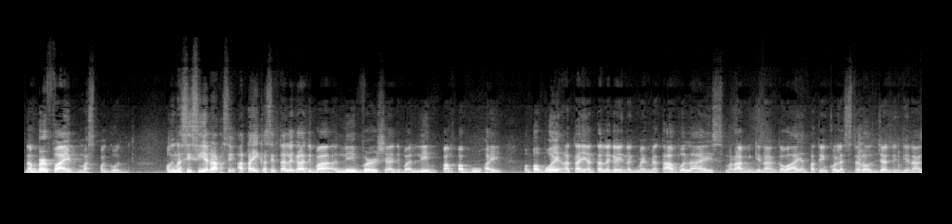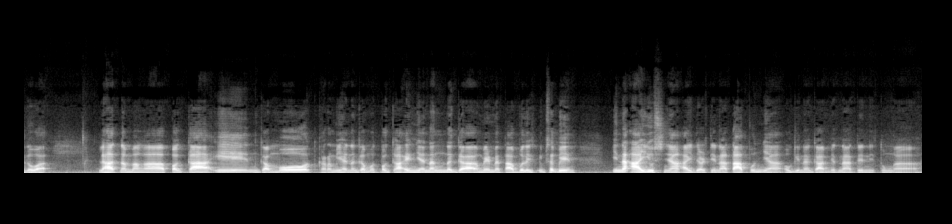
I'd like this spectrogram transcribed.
Number five, mas pagod. Pag nasisira kasi, atay kasi talaga, di ba, liver siya, di ba, live, pampabuhay. Pampabuhay ang atay, yan talaga yung nagme-metabolize, maraming ginagawa yan, pati yung cholesterol, dyan din ginagawa. Lahat ng mga pagkain, gamot, karamihan ng gamot, pagkain yan ang nag-metabolize. Ibig sabihin, inaayos niya, either tinatapon niya o ginagamit natin itong ah,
